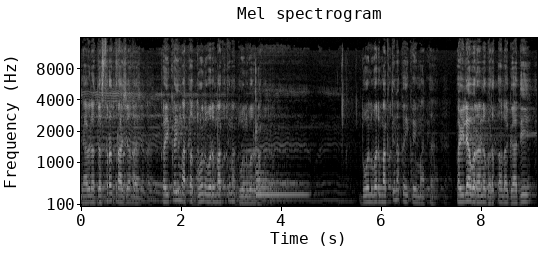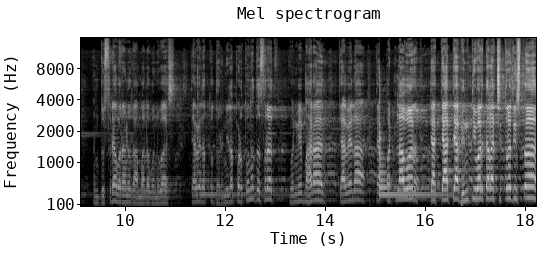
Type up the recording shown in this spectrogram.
ज्यावेळेला दशरथ राजाला काही काही माता दोन वर मागते ना दोन वर टाकतो दोन वर मागते ना काही काही माता. पहिल्या वरानं भरताला गादी आणि दुसऱ्या वरानं रामाला वनवास. त्यावेळेला तो धरणीला पडतो ना दशरथ वनवे महाराज. त्यावेळेला त्या पटलावर त्या त्या त्या भिंतीवर त्याला चित्र दिसतं.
